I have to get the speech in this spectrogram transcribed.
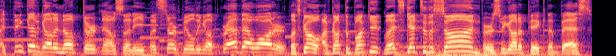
I think I've got enough dirt now, Sunny. Let's start building up. Grab that water. Let's go. I've got the bucket. Let's get to the sun. First, we gotta pick the best,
